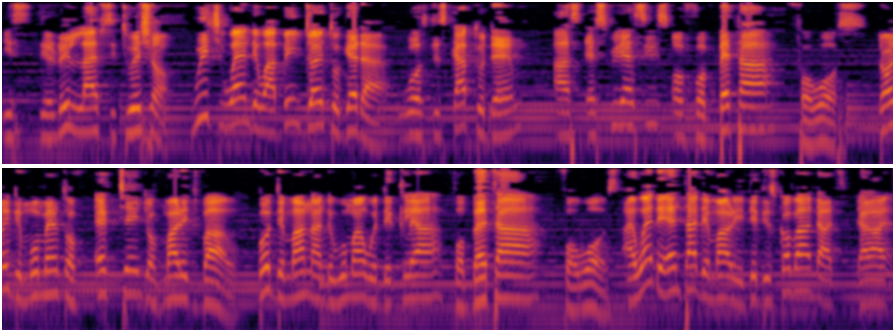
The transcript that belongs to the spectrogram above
is the real life situation, which when they were being joined together was described to them as experiences of for better, for worse. During the moment of exchange of marriage vow, both the man and the woman will declare for better, for worse. And when they enter the marriage, they discover that there are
